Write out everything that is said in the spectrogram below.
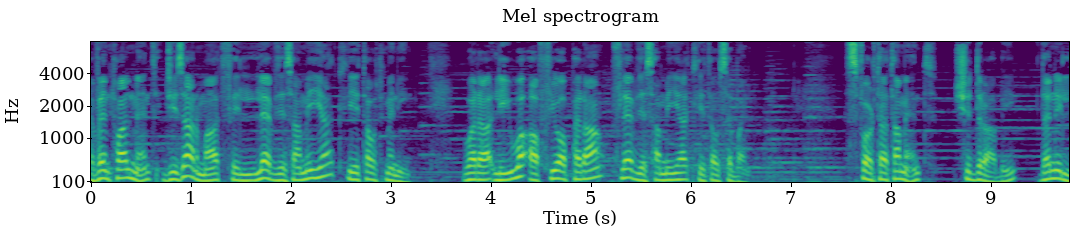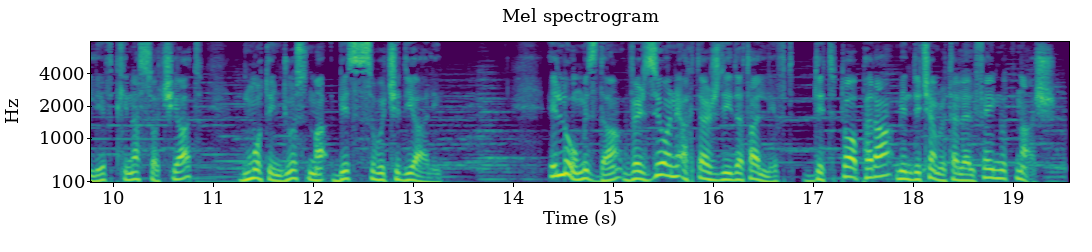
eventwalment, ġi żarmat fil-1983, wara li waqaf jopera fl-1973. Sfortatament, xi drabi, Dan il-lift kien assoċjat b'mod inġust ma' qbiż suwiċidjali. Illum iżda verżjoni aktar ġdida tal-lift bdiet topera minn Diċembru tal-2012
